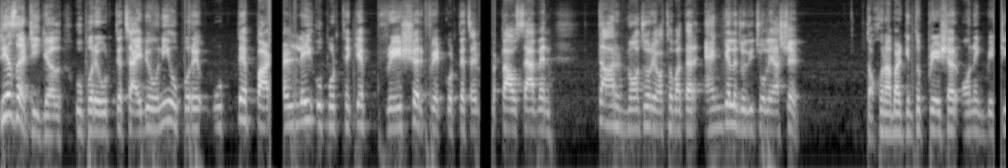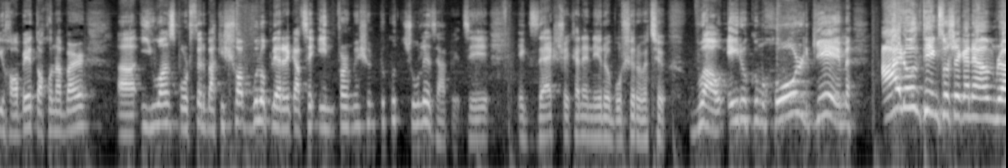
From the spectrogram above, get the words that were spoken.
ডেজার্ট ইগল উপরে উঠতে চাইবে উনি, উপরে উঠতে পারলেই উপর থেকে প্রেশার ক্রিয়েট করতে চাইবে পাও সেভেন তার নজরে অথবা তার অ্যাঙ্গেলে যদি চলে আসে, তখন আবার কিন্তু প্রেশার অনেক বেশি হবে। তখন আবার ইউয়ান স্পোর্টসের বাকি সবগুলো প্লেয়ারের কাছে ইনফরমেশনটুকু চলে যাবে যে এক্স্যাক্ট সেখানে নেরো বসে রয়েছে। ওয়াও এইরকম hold game I don't think so সেখানে আমরা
